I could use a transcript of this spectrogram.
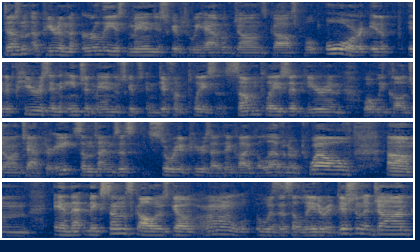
Doesn't appear in the earliest manuscripts we have of John's Gospel, or it it appears in ancient manuscripts in different places. Some place it here in what we call John chapter eight. Sometimes this story appears, I think, like eleven or twelve, um, and that makes some scholars go, oh, "Was this a later addition to John?"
